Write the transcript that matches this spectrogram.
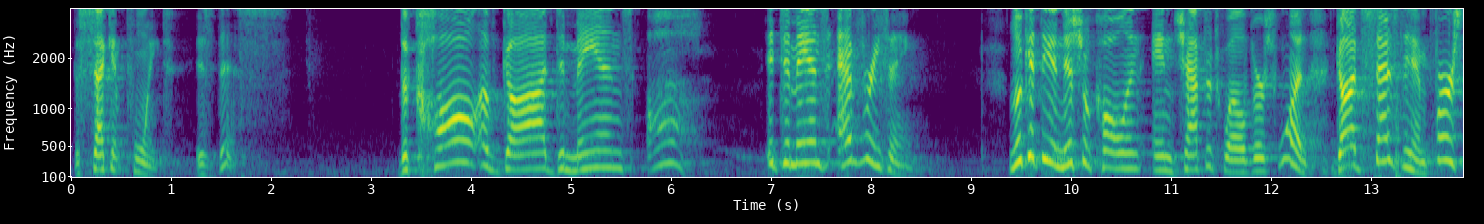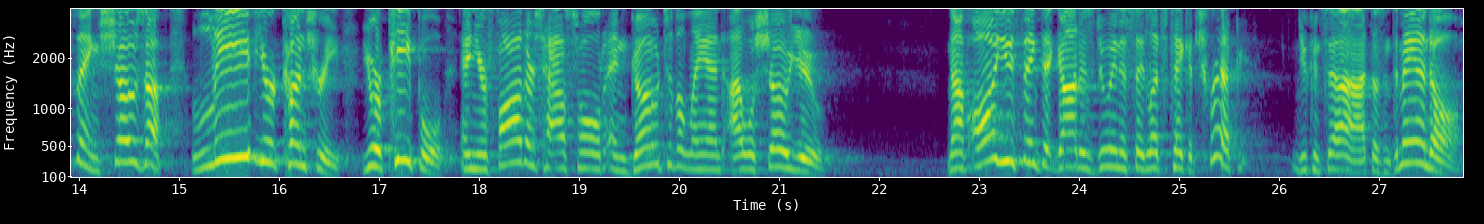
The second point is this the call of God demands all, it demands everything. Look at the initial call in, in chapter 12, verse 1. God says to him, first thing, shows up, leave your country, your people, and your father's household, and go to the land I will show you. Now, if all you think that God is doing is say, let's take a trip, you can say, ah, it doesn't demand all.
